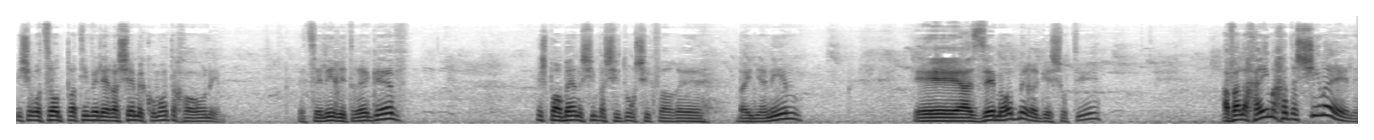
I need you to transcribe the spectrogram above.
מי שרוצה עוד פרטים ולהירשם מקומות אחרונים. אצל אירית רגב. יש פה הרבה אנשים בשידור שכבר uh, בעניינים. Uh, אז זה מאוד מרגש אותי. אבל החיים החדשים האלה,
